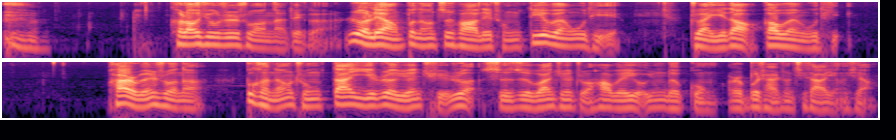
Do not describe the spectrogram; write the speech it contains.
克劳修斯说呢，这个热量不能自发的从低温物体转移到高温物体。卡尔文说呢，不可能从单一热源取热使之完全转化为有用的汞而不产生其他影响。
